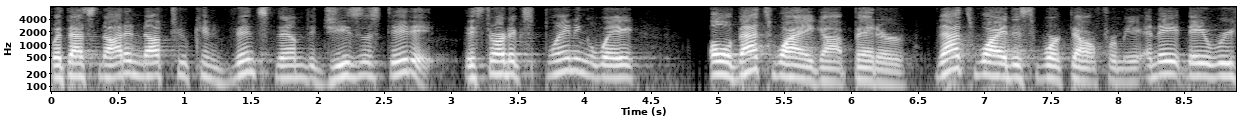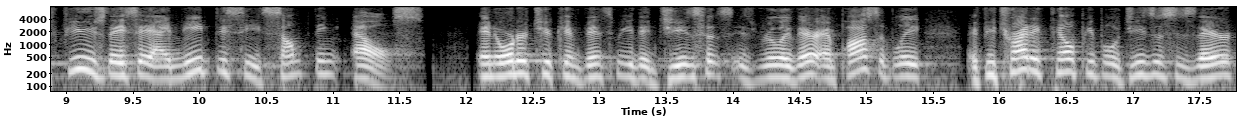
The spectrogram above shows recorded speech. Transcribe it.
but that's not enough to convince them that Jesus did it. They start explaining away, oh, that's why I got better. That's why this worked out for me. And they, they refuse. They say, I need to see something else in order to convince me that Jesus is really there. And possibly, if you try to tell people Jesus is there,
